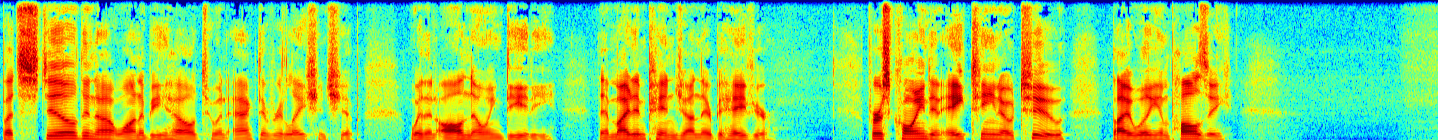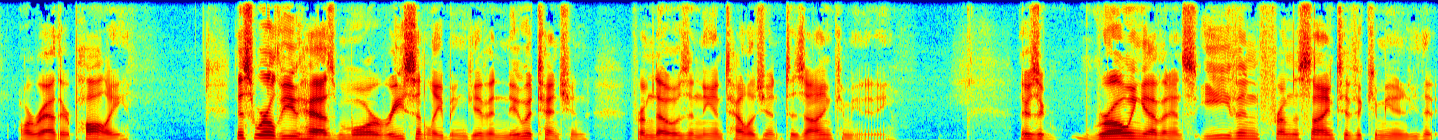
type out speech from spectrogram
but still do not want to be held to an active relationship with an all knowing deity that might impinge on their behavior first coined in 1802 by William Palsy, or rather Pauli. This worldview has more recently been given new attention from those in the intelligent design community. There's a growing evidence, even from the scientific community, that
